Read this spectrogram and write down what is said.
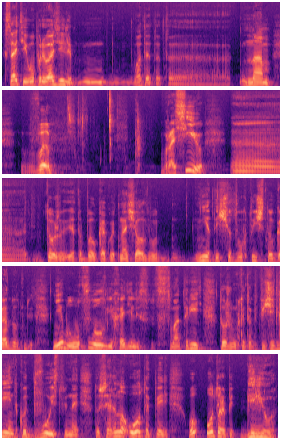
Кстати, его привозили вот этот э, нам в в Россию, э, тоже это был какой-то начало, нет, еще 2000 году не было, у Волги ходили смотреть, тоже какое-то впечатление такое двойственное, но все равно оторопь, оторопь берет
